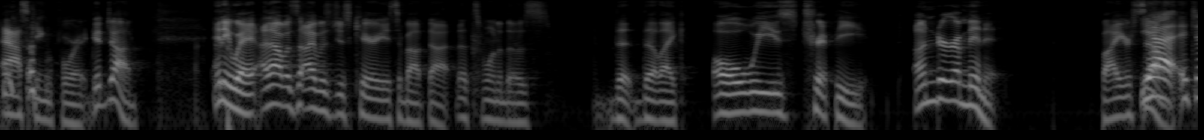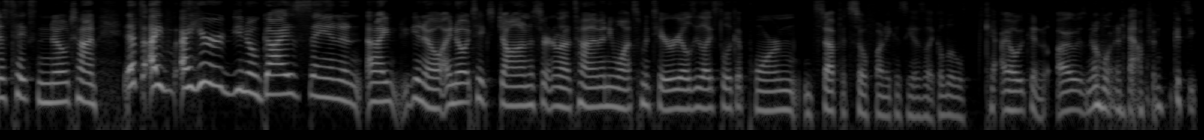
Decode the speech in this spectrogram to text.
asking for it. Good job. Anyway, that was I was just curious about that. That's one of those the the like always trippy under a minute by yourself. Yeah, it just takes no time. That's I I hear you know guys saying, and I you know I know it takes John a certain amount of time, and he wants materials. He likes to look at porn and stuff. It's so funny because he has like a little. I always can I always know when it happened because he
